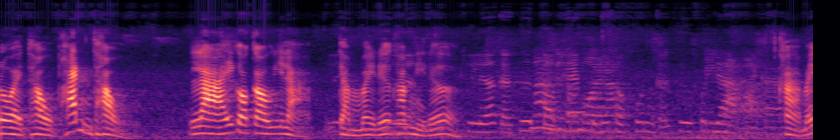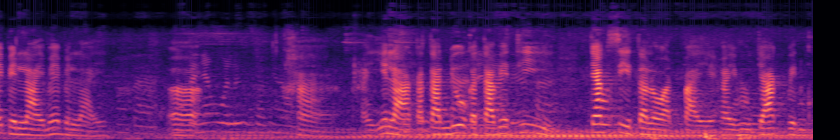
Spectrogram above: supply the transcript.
ร้อยเท่าพันเท่า หลายก็เก่าอีหล่ะจำไว้เด้อคำนี้เด้อที่เหลือก็คือตอบแทนคนที่เขาคุณก็คือคุณยายนะคะค่ะ ไม่เป็นไรไม่เป็นไรเอ่อแต่ยังบ่ลืมค่ะพี่น้องค่ะให้อีหลากตันยูกตเวทีจังสีตลอดไป ให้หูจักเป็นค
